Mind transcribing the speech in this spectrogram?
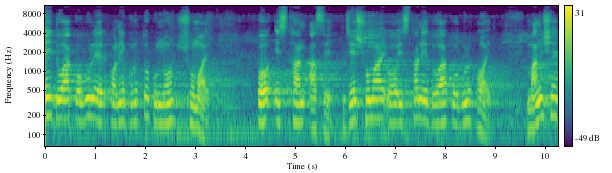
এই দোয়া কবুলের অনেক গুরুত্বপূর্ণ সময় ও স্থান আছে। যে সময় ও স্থানে দোয়া কবুল হয়, মানুষের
